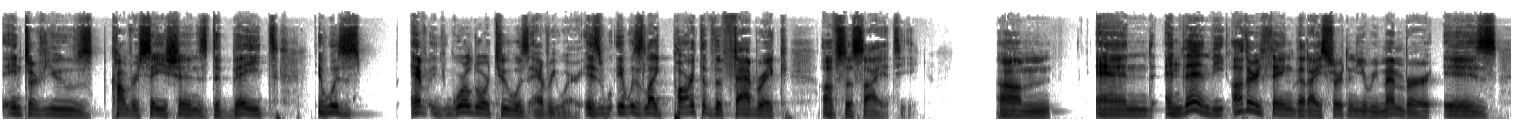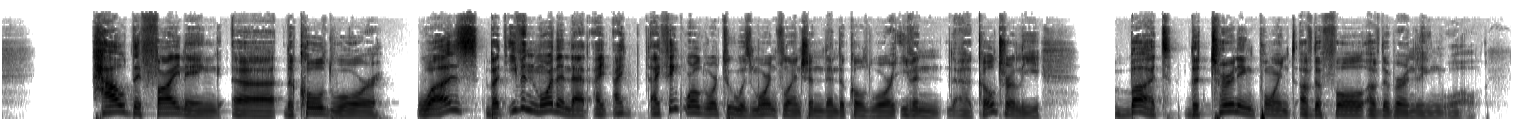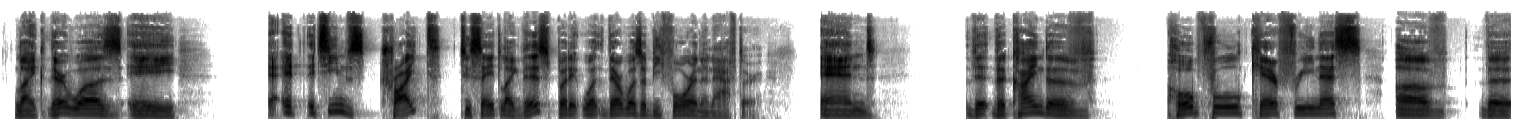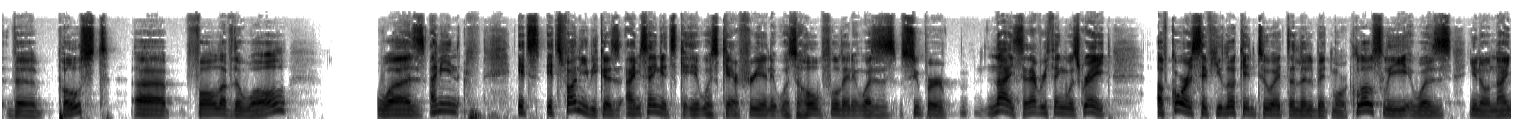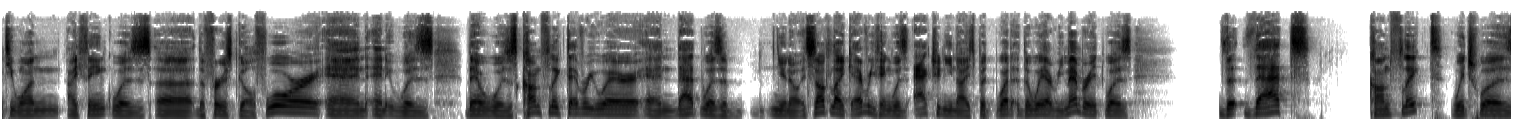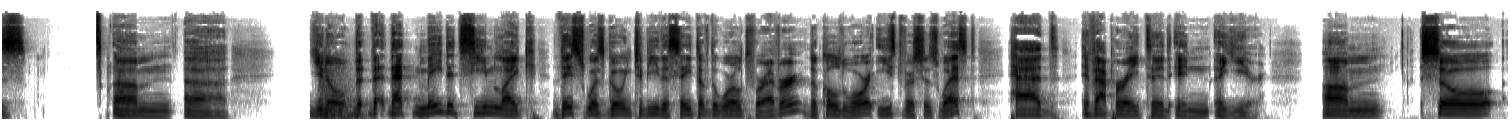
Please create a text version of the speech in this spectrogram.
interviews, conversations, debate. It was every, World War II was everywhere. Is it was like part of the fabric of society. Um, and and then the other thing that I certainly remember is how defining uh, the Cold War was, but even more than that, I, I, I think World War II was more influential than the Cold War, even uh, culturally, but the turning point of the fall of the Berlin Wall. Like there was a it it seems trite to say it like this, but it was there was a before and an after. And the the kind of hopeful carefreeness of the the post uh, fall of the wall was I mean it's it's funny because I'm saying it's it was carefree and it was hopeful and it was super nice and everything was great. Of course, if you look into it a little bit more closely, it was you know ninety one. I think was uh, the first Gulf War, and and it was there was conflict everywhere, and that was a you know it's not like everything was actually nice, but what the way I remember it was the that conflict, which was um uh you know th- th- that made it seem like this was going to be the state of the world forever the cold war east versus west had evaporated in a year. Um, so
